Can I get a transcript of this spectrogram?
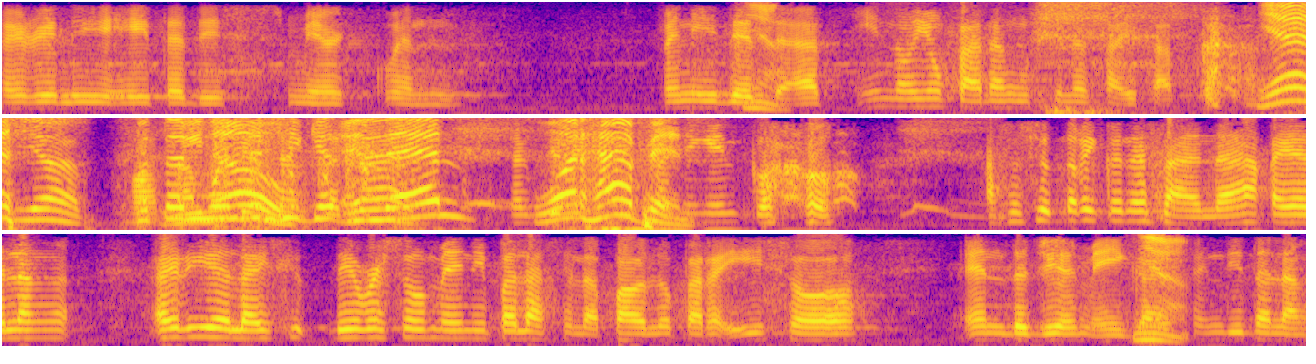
I really hated this smirk when when he did Yeah. that. You know, yung parang sinasize up ka. Yes. Yeah, but then when did he get and mad? then what happened? Tingin ko, asusundakin ko na sana. Kaya lang, I realized there were so many pala sila, Paulo Paraiso and the GMA guys. Yeah. Hindi na lang,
